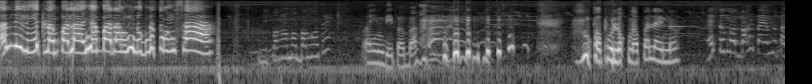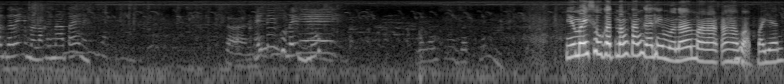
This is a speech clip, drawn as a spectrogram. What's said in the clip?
Ang liliit lang pala niya, parang hinog na tong isa. Hindi pa nga mabangot eh. Ay, hindi pa ba? Papulok na pala, eh, no? Ito, ma, bakit tayo matanggalin malaki na tayo eh? Saan? Ay, na yung kulay blue. Yung may sugat mang tanggalin mo na, makakahawa pa yan.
